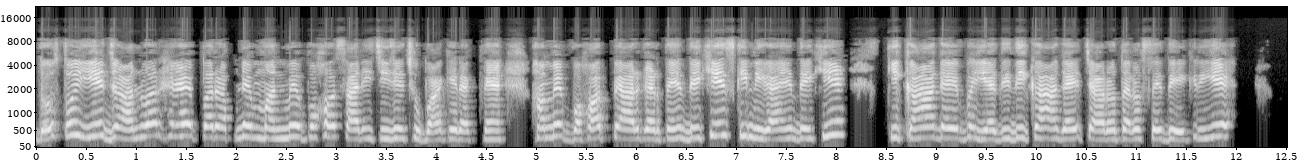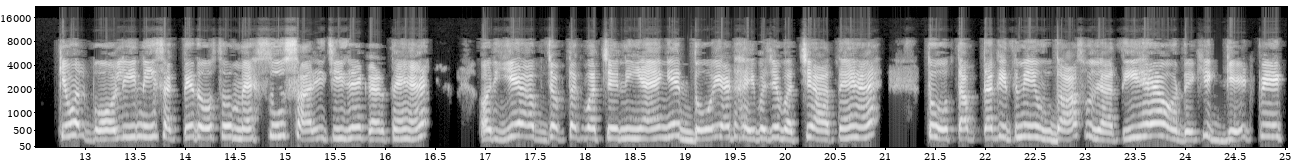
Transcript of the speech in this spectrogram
दोस्तों, ये जानवर है, पर अपने मन में बहुत सारी चीज़ें छुपा के रखते हैं। हमें बहुत प्यार करते हैं। देखिए इसकी निगाहें, देखिए कि कहाँ गए भैया दीदी, कहाँ गए, चारों तरफ़ से देख रही है। केवल बोल ही नहीं सकते दोस्तों, महसूस सारी चीज़ें करते हैं। और ये अब जब तक बच्चे नहीं आएँगे, दो या ढाई बजे बच्चे आते हैं। तो तब तक इतनी उदास हो जाती है और देखिए गेट पे एक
